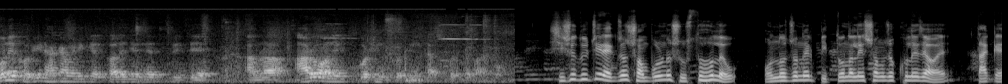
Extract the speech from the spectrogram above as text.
মনে করি ঢাকা মেডিকেল কলেজের নেতৃত্বে আমরা আরও অনেক কঠিন কঠিন কাজ করতে পারব। শিশু দুটির একজন সম্পূর্ণ সুস্থ হলেও অন্যজনের পিত্তনালীর সংযোগ খুলে যাওয়ায় তাকে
